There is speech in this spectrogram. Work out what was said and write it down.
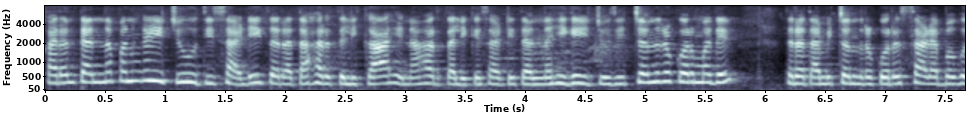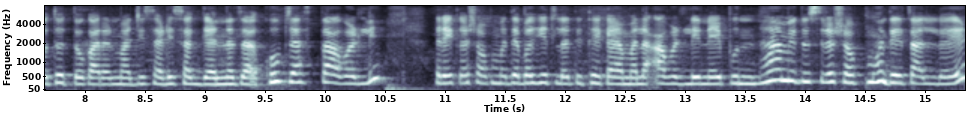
कारण त्यांना पण घ्यायची होती साडी. तर आता हरतालिका आहे ना हरतालिकेसाठी त्यांना ही घ्यायची होती. चंद्रकोरमध्ये तर आता आम्ही चंद्रकोरच साड्या बघत होतो कारण माझी साडी सगळ्यांना जा खूप जास्त आवडली. तर एका शॉपमध्ये बघितलं तिथे काय आम्हाला आवडली नाही. पुन्हा आम्ही दुसऱ्या शॉपमध्ये चाललो आहे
